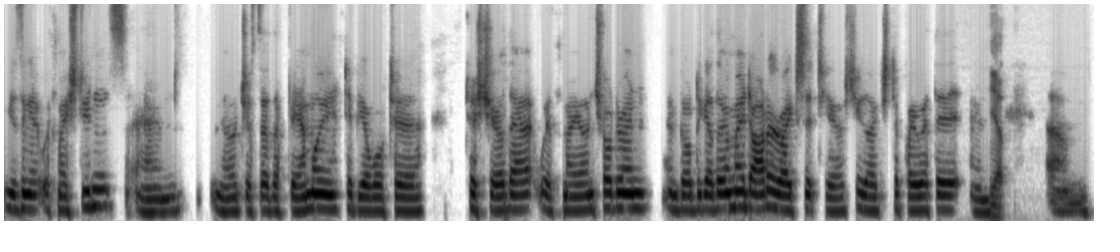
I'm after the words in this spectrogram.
using it with my students, and you know, just as a family to be able to to share that with my own children and build together. And my daughter likes it too. She likes to play with it, and yep. um,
